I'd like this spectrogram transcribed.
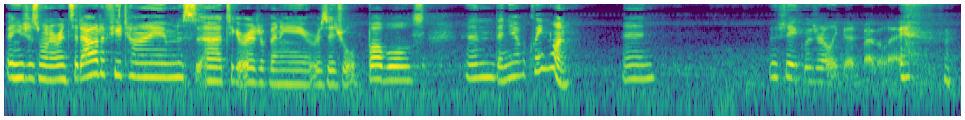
Then you just want to rinse it out a few times uh, to get rid of any residual bubbles, and then you have a clean one. And the shake was really good, by the way.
